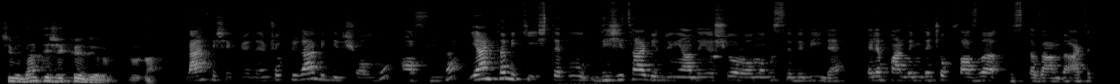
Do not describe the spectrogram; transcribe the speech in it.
Şimdiden teşekkür ediyorum buradan. Ben teşekkür ederim. Çok güzel bir giriş oldu aslında. Yani tabii ki işte bu dijital bir dünyada yaşıyor olmamız sebebiyle hele pandemide çok fazla hız kazandı. Artık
